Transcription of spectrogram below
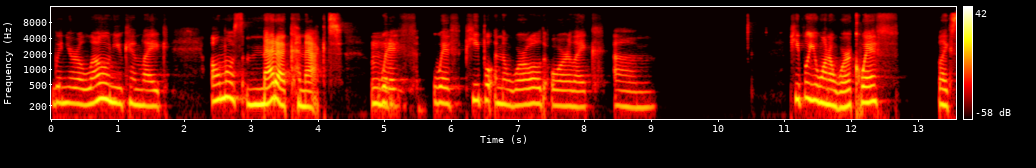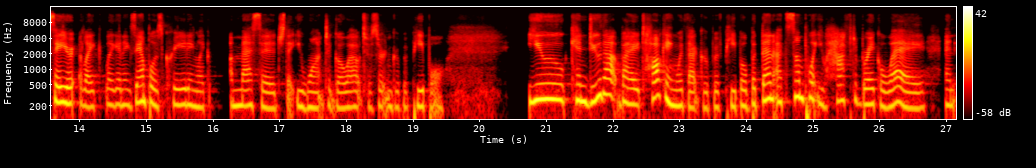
when you're alone, you can like almost meta connect mm-hmm. with with people in the world or like um people you want to work with. Like say you're like like an example is creating like a message that you want to go out to a certain group of people you can do that by talking with that group of people, but then at some point you have to break away. And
